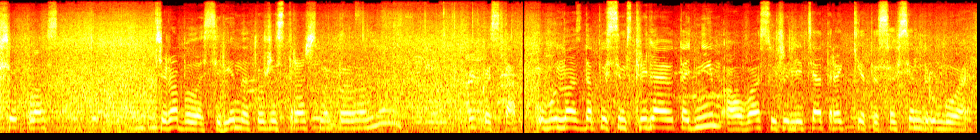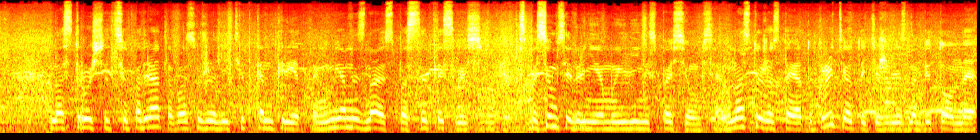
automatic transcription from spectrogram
все классно. Вчера была сирена, тоже страшно было. Ну, якось так. У нас, допустим, стреляют одним, а у вас уже летят ракеты, совсем другое. Нас трощит все подряд, а у вас уже летит конкретно. Ну, я не знаю, спасетесь вы, спасемся, вернее, мы или не спасемся. У нас тоже стоят укрытия вот эти железнобетонные.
